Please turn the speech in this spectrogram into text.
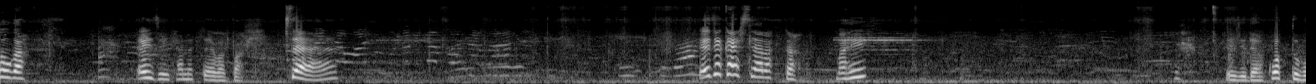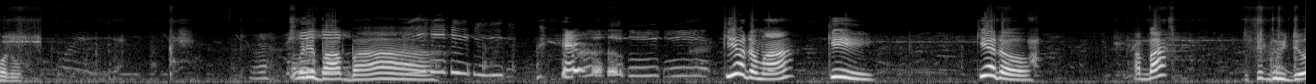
থাউগা এই যে এখানে এবার পাশ স্যার। এই যে কাটছে আর একটা মাহি? এই যে দেখো, কত বড়। ওরে বাবা। কি হলো মা? কি? কি হলো? আব্বা, দেখছে দুইটো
